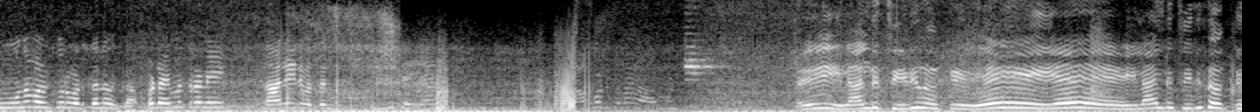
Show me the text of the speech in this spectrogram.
മൂന്ന് മണിക്കൂർ ഇവിടെ തന്നെ നിൽക്കാം. ഇപ്പൊ ടൈം എത്രയാണ്? നാല് ഇരുപത്തഞ്ച്. എന്ത് ചെയ്യാൻ ഏയ് ഇലാലിന്റെ ചിരി നോക്ക്. ഏയ് ഏയ് ഇലാലിന്റെ ചിരി നോക്ക്.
